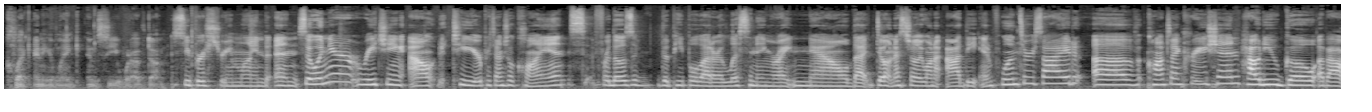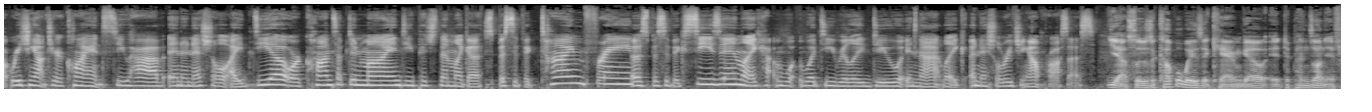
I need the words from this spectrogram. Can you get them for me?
click any link and see what I've done. super streamlined. And so when you're reaching out to your potential clients, for those of the people that are listening right now that don't necessarily want to add the influencer side of content creation, how do you go about reaching out to your clients? Do you have an initial idea or concept in mind? Do you pitch them like a specific time frame, a specific season? Like how, wh- what do you really do in that like initial reaching out process? Yeah, so there's a couple ways it can go. It depends on if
